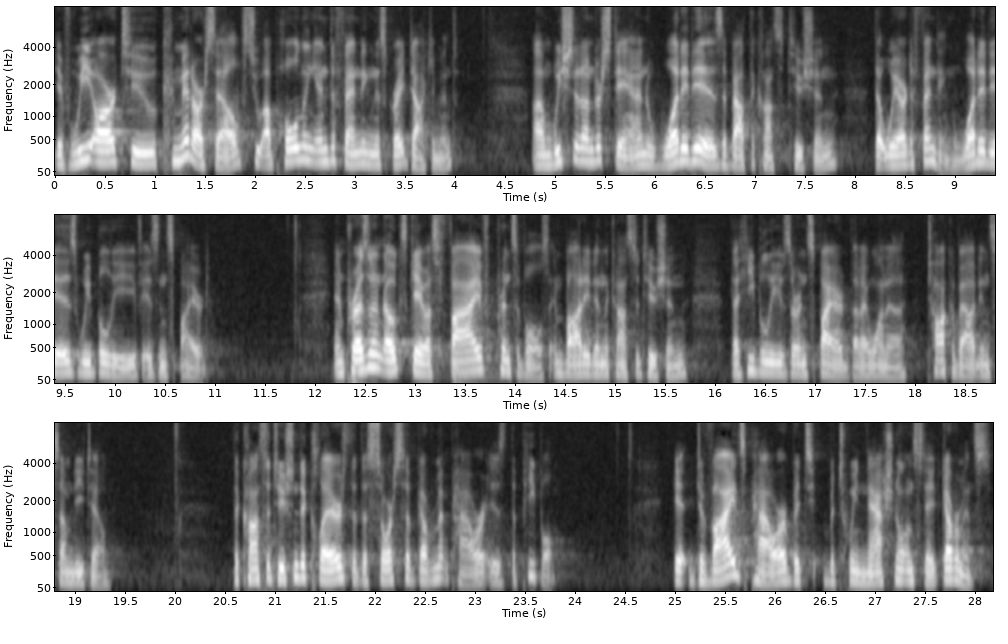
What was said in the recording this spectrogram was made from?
If we are to commit ourselves to upholding and defending this great document, um, we should understand what it is about the Constitution that we are defending, what it is we believe is inspired. And President Oaks gave us five principles embodied in the Constitution that he believes are inspired that I want to talk about in some detail. The Constitution declares that the source of government power is the people. It divides power bet- between national and state governments.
